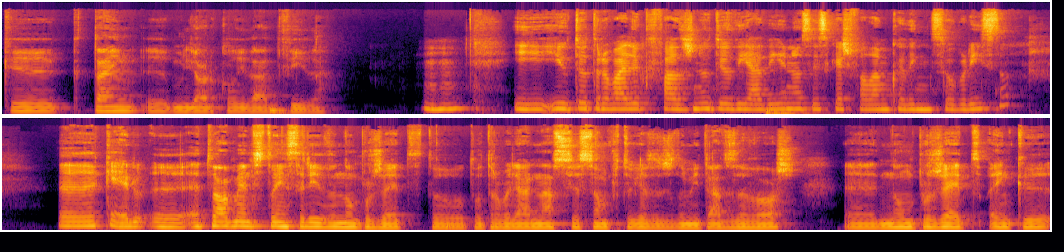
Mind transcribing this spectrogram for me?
que, que tem uh, melhor qualidade de vida. Uhum. E, e, o teu trabalho que fazes no teu dia a dia, não sei se queres falar um bocadinho sobre isso? Uh, quero. Atualmente estou inserido num projeto, estou, estou, a trabalhar na Associação Portuguesa dos Limitados da Voz, num projeto em que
